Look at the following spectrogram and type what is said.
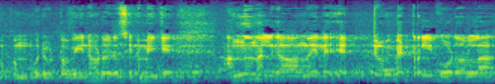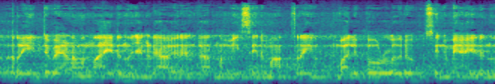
അപ്പം ഒരു ടൊവീനോട് ഒരു സിനിമയ്ക്ക് അന്ന് നൽകാവുന്നതിൽ ഏറ്റവും ബെറ്ററിൽ കൂടുതലുള്ള റേറ്റ് വേണമെന്നായിരുന്നു ഞങ്ങളുടെ ആഗ്രഹം. കാരണം ഈ സിനിമ അത്രയും വലുപ്പമുള്ള ഒരു സിനിമയായിരുന്നു.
